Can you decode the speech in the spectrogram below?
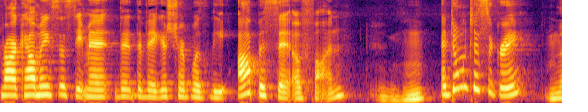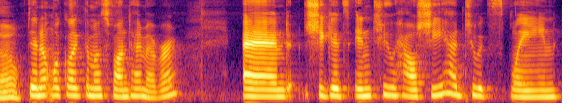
Raquel makes a statement that the Vegas trip was the opposite of fun. Mm-hmm. I don't disagree. No. Didn't look like the most fun time ever. And she gets into how she had to explain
